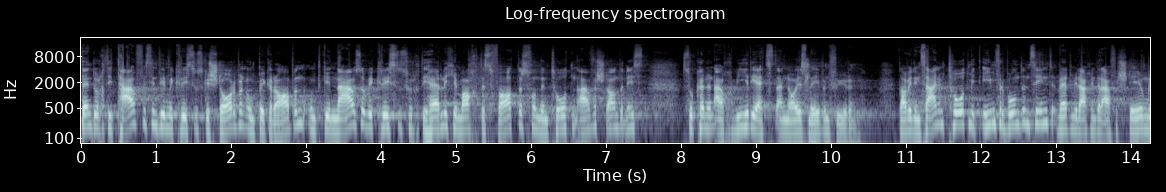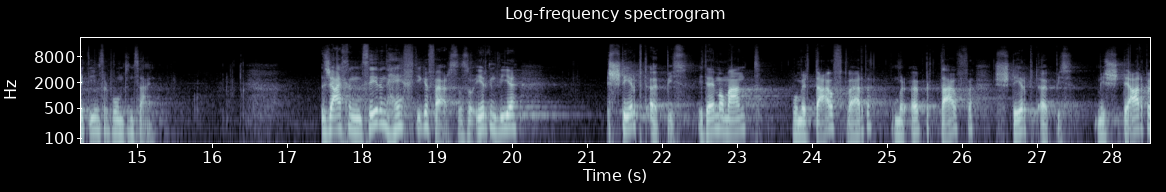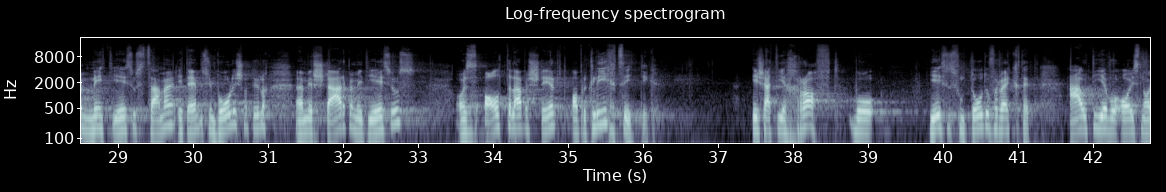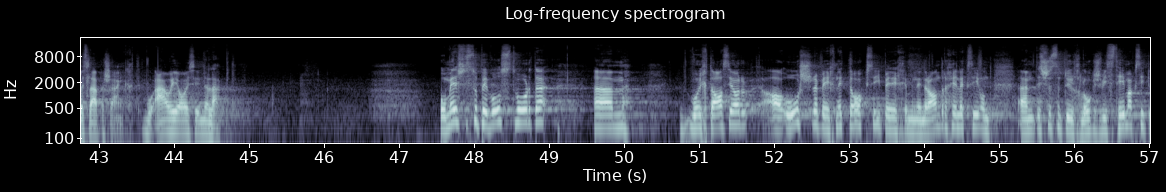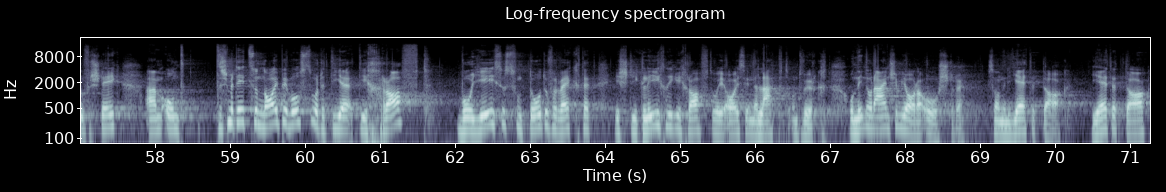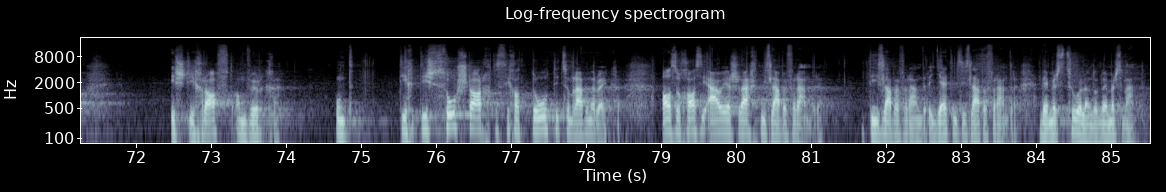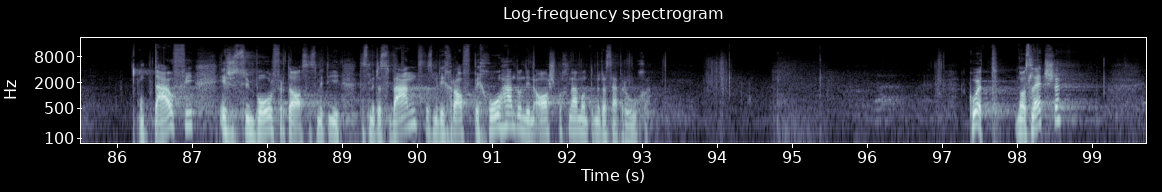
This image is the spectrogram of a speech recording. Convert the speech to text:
Denn durch die Taufe sind wir mit Christus gestorben und begraben und genauso wie Christus durch die herrliche Macht des Vaters von den Toten auferstanden ist, so können auch wir jetzt ein neues Leben führen. Da wir in seinem Tod mit ihm verbunden sind, werden wir auch in der Auferstehung mit ihm verbunden sein. Das ist eigentlich ein sehr heftiger Vers. Also irgendwie stirbt etwas. In dem Moment, wo wir getauft werden, wo wir jemanden taufen, stirbt etwas. Wir sterben mit Jesus zusammen, in dem symbolisch natürlich. Äh, wir sterben mit Jesus. Unser altes Leben stirbt, aber gleichzeitig ist auch die Kraft, die Jesus vom Tod auferweckt hat, auch die, die uns neues Leben schenkt, die auch in uns lebt. Und mir ist es so bewusst worden, ähm, wo ich dieses Jahr an Ostern bin ich nicht da gewesen, bin ich in einer anderen Kirche gewesen und ähm, das ist natürlich logisch, wie das Thema war, du verstehst. Ähm, und das ist mir dort so neu bewusst worden, die, die Kraft, wo Jesus vom Tod auferweckt hat, ist die gleiche Kraft, die in uns lebt und wirkt. Und nicht nur eins im Jahr an Ostern, sondern jeden Tag. Jeden Tag ist die Kraft am Wirken. Und die, die ist so stark, dass sie Tote zum Leben erwecken kann. Also kann sie auch erst recht mein Leben verändern. Dein Leben verändern, jedem sein Leben verändern, wenn wir es zulassen und wenn wir es wollen. Und die Taufe ist ein Symbol für das, dass wir, die, dass wir das wollen, dass wir die Kraft bekommen haben und in Anspruch nehmen und dass wir das auch brauchen. Gut, noch das Letzte.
